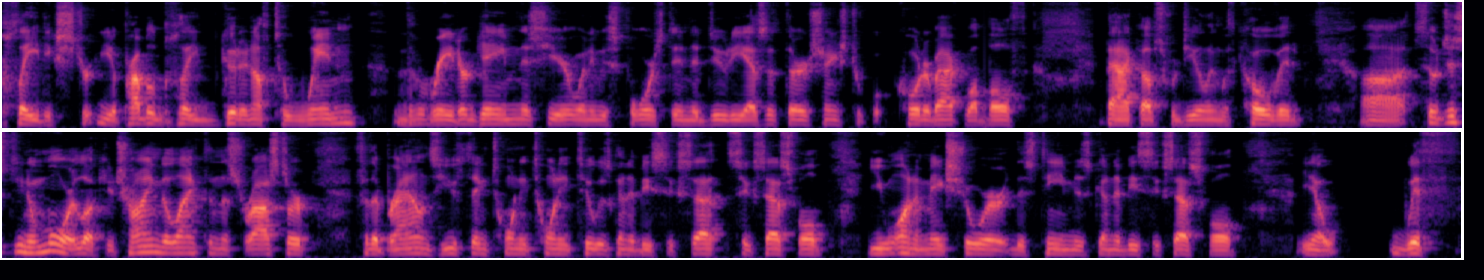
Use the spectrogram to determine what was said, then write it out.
played extreme you know, probably played good enough to win the Raider game this year when he was forced into duty as a third string quarterback while both backups were dealing with COVID. Uh, so just you know more. Look, you're trying to lengthen this roster for the Browns. You think 2022 is going to be success, successful. You want to make sure this team is going to be successful. You know with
